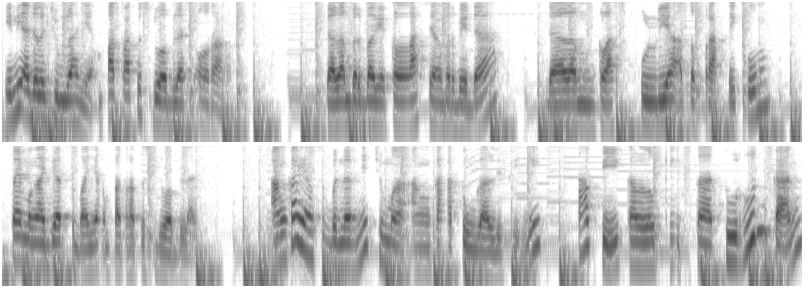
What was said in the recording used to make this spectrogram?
Ini adalah jumlahnya, 412 orang dalam berbagai kelas yang berbeda, dalam kelas kuliah atau praktikum, saya mengajar sebanyak 412. Angka yang sebenarnya cuma angka tunggal di sini, tapi kalau kita turunkan,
